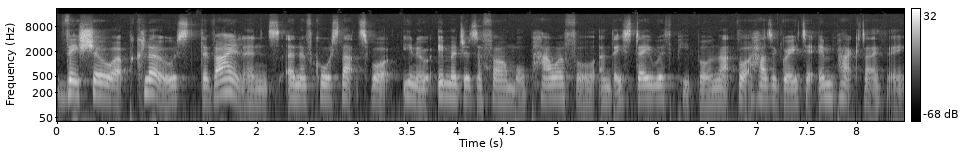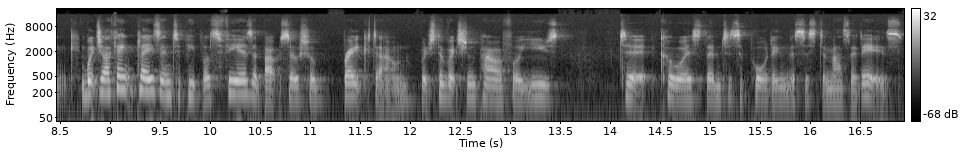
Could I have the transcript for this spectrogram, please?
They show up close, the violence, and of course that's what, you know, images are far more powerful and they stay with people and that's what has a greater impact, I think. Which I think plays into people's fears about social breakdown, which the rich and powerful use to coerce them to supporting the system as it is.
